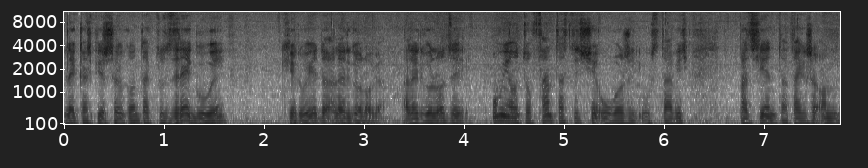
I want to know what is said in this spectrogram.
lekarz pierwszego kontaktu z reguły kieruje do alergologa. Alergolodzy umieją to fantastycznie ułożyć, ustawić pacjenta tak, że on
